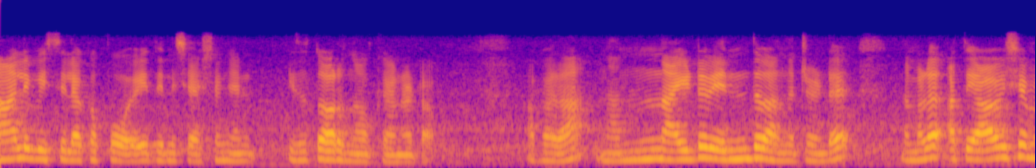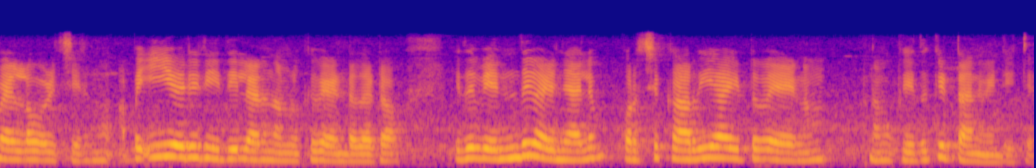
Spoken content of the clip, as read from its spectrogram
നാല് വിസിലൊക്കെ പോയതിന് ശേഷം ഞാൻ ഇത് തുറന്ന് നോക്കുകയാണ് കേട്ടോ. അപ്പോൾ അതാ നന്നായിട്ട് വെന്ത് വന്നിട്ടുണ്ട്. നമ്മൾ അത്യാവശ്യം വെള്ളം ഒഴിച്ചിരുന്നു. അപ്പോൾ ഈ ഒരു രീതിയിലാണ് നമുക്ക് വേണ്ടത് കേട്ടോ. ഇത് വെന്ത് കഴിഞ്ഞാലും കുറച്ച് കറിയായിട്ട് വേണം നമുക്ക് ഇത് കിട്ടാൻ വേണ്ടിയിട്ട്.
